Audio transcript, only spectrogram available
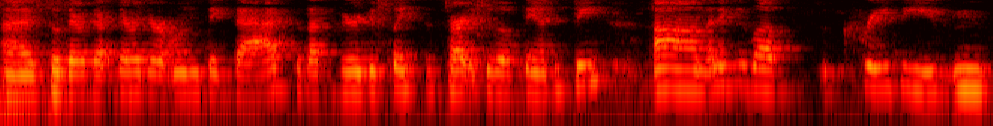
Uh, so they're, they're they're their own big bad. So that's a very good place to start if you love fantasy. Um, and if you love crazy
